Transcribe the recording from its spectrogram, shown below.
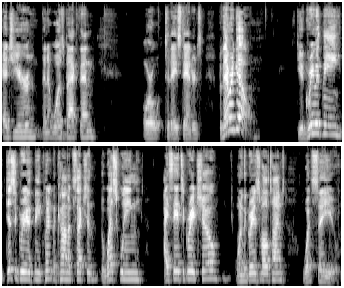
edgier than it was back then or today's standards. But there we go. Do you agree with me? Disagree with me? Put it in the comment section. The West Wing, I say it's a great show, one of the greatest of all times. What say you?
